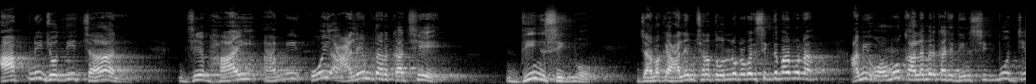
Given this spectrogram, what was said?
আপনি যদি চান যে, ভাই, আমি ওই আলেমটার কাছে দিন শিখব, যে আমাকে আলেম ছাড়া তো অন্য কারও কাছে শিখতে পারব না। আমি অমুক আলেমের কাছে দিন শিখব যে,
